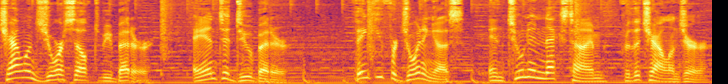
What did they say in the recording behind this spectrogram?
Challenge yourself to be better and to do better. Thank you for joining us, and tune in next time for The Challenger.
